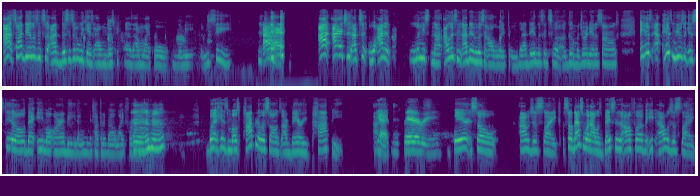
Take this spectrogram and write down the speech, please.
I so I did listen to I listened to the Weeknd's album just because I'm like, well, let me let me see. I had I I actually I took well I didn't let me not I listened I didn't listen all the way through, but I did listen to a good majority of the songs. And his his music is still that emo R and B that we were talking about, like from. hmm But his most popular songs are very poppy. I- Yes. Very. so i was just like so that's what i was basing it off of and i was just like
